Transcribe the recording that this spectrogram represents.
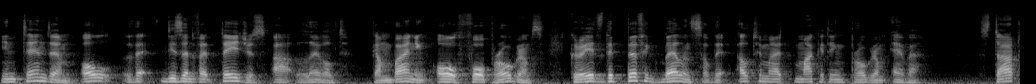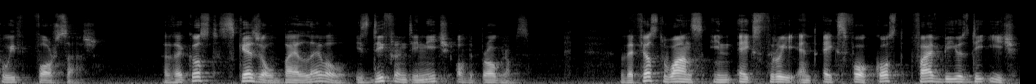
In tandem, all the disadvantages are leveled. Combining all four programs creates the perfect balance of the ultimate marketing program ever. Start with Forsage. The cost schedule by level is different in each of the programs. The first ones in X3 and X4 cost 5 BUSD each.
